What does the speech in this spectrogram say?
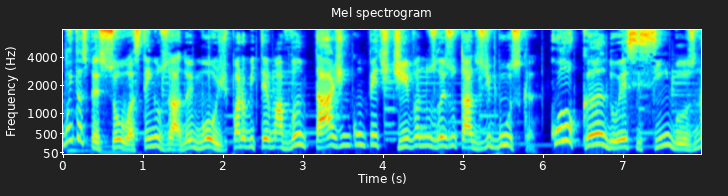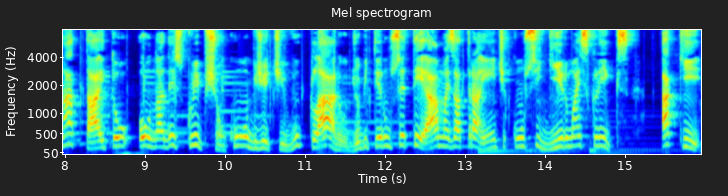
Muitas pessoas têm usado emoji para obter uma vantagem competitiva nos resultados de busca, colocando esses símbolos na title ou na description com o objetivo claro de obter um CTA mais atraente e conseguir mais cliques. Aqui,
